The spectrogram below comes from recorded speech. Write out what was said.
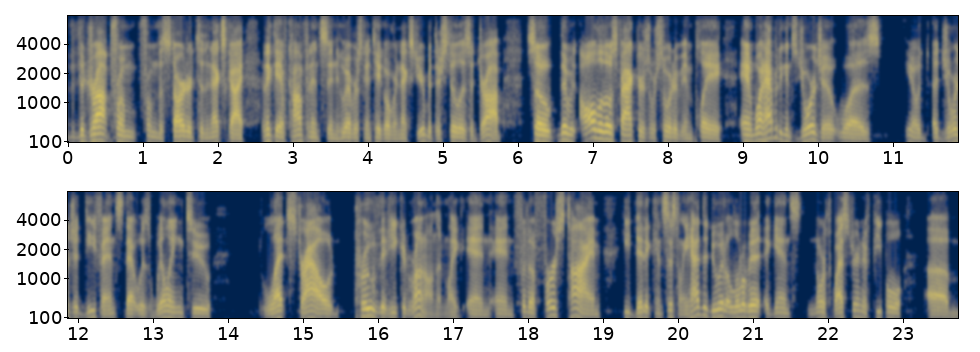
the drop from from the starter to the next guy. I think they have confidence in whoever's going to take over next year, but there still is a drop. So there was all of those factors were sort of in play. And what happened against Georgia was, you know, a Georgia defense that was willing to let Stroud prove that he could run on them. Like and and for the first time, he did it consistently. He had to do it a little bit against Northwestern if people um,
